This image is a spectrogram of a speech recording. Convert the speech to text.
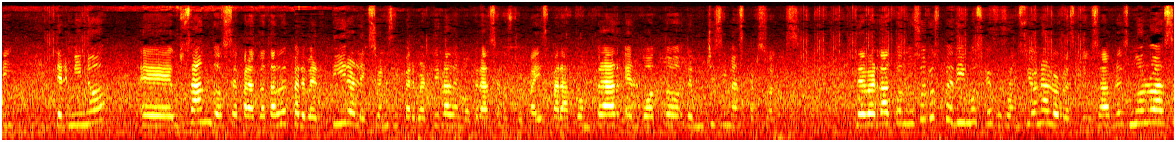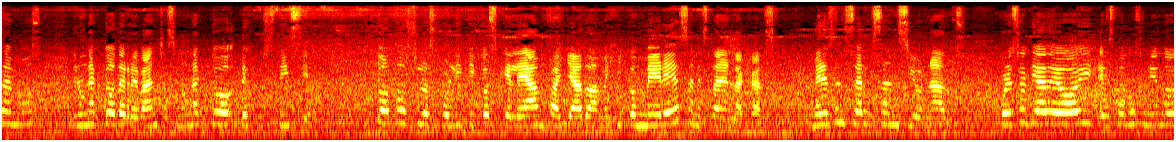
PRI, terminó eh, usándose para tratar de pervertir elecciones y pervertir la democracia en nuestro país, para comprar el voto de muchísimas personas. De verdad, cuando nosotros pedimos que se sancione a los responsables, no lo hacemos en un acto de revancha, sino en un acto de justicia. Todos los políticos que le han fallado a México merecen estar en la cárcel, merecen ser sancionados. Por eso el día de hoy estamos uniendo,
